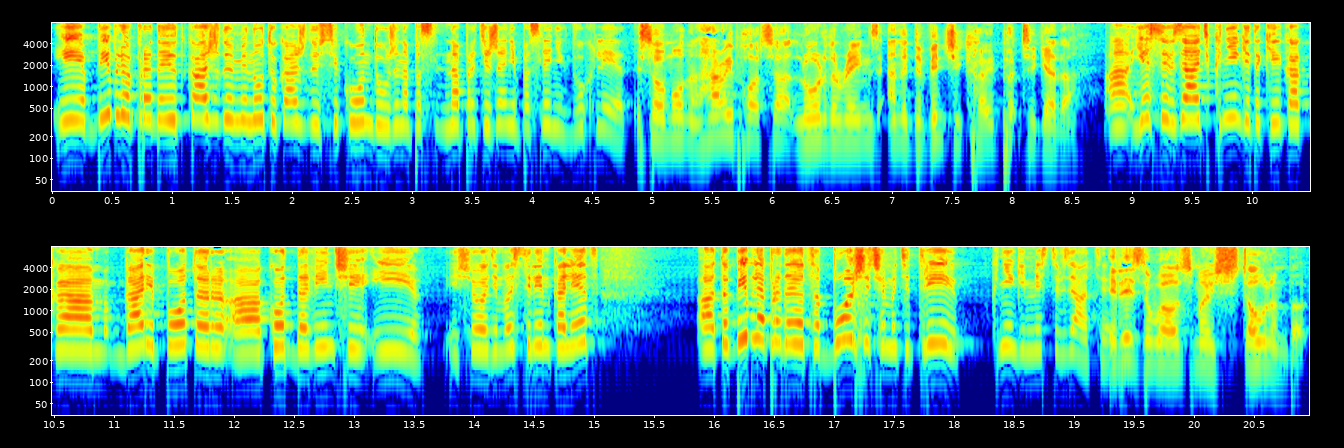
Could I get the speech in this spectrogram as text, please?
И Библию продают каждую минуту, каждую секунду уже на, пос- на протяжении последних двух лет. А если взять книги, такие как а, Гарри Поттер, а, Код да Винчи и еще один «Властелин колец», то Библия продается больше, чем эти три книги вместе It взятые. is the world's most stolen book.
